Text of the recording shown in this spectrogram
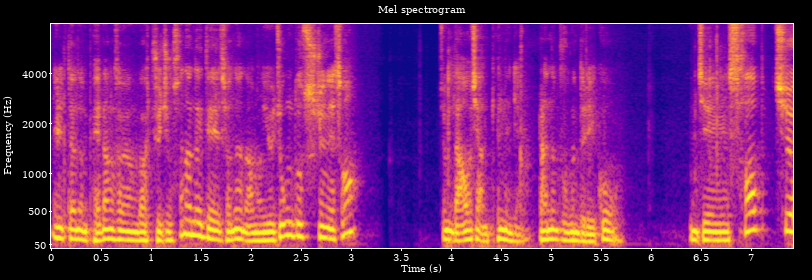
일단은 배당 성향과 주주 환원에 대해서는 아마 이 정도 수준에서 좀 나오지 않겠느냐라는 부분들이고 이제 사업적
